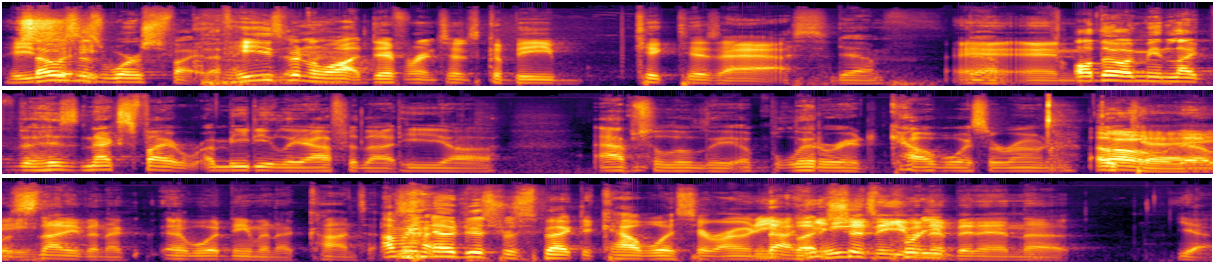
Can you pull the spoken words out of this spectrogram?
he's, that was his worst fight. I think He's been a lot different since Khabib kicked his ass. Yeah. And, yeah. and Although I mean, like the, his next fight immediately after that, he uh, absolutely obliterated Cowboy Cerrone. Oh, okay, that was not even a. It wasn't even a contest. I mean, no disrespect to Cowboy Cerrone, no, but he he's shouldn't even pretty- have been in the. Yeah.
